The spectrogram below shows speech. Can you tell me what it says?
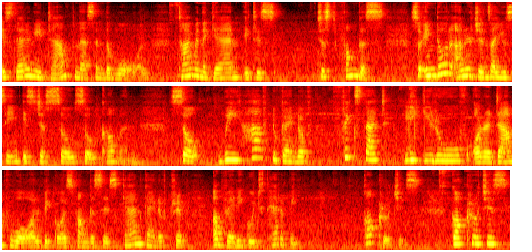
is there any dampness in the wall? Time and again, it is just fungus. So indoor allergens are you seeing is just so, so common. So we have to kind of fix that leaky roof or a damp wall because funguses can kind of trip a very good therapy. Cockroaches. Cockroaches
